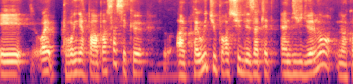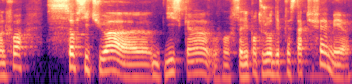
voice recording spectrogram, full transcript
Et ouais, pour revenir par rapport à ça, c'est que, après, oui, tu pourras suivre des athlètes individuellement, mais encore une fois, sauf si tu as 10, 15, ça dépend toujours des prestats que tu fais, mais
